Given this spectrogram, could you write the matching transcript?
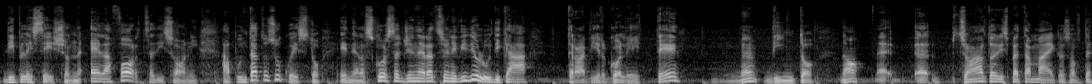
di PlayStation, è la forza di Sony. Ha puntato su questo e nella scorsa generazione videoludica ha tra virgolette, eh, vinto, no? Eh, eh, sono alto rispetto a Microsoft.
